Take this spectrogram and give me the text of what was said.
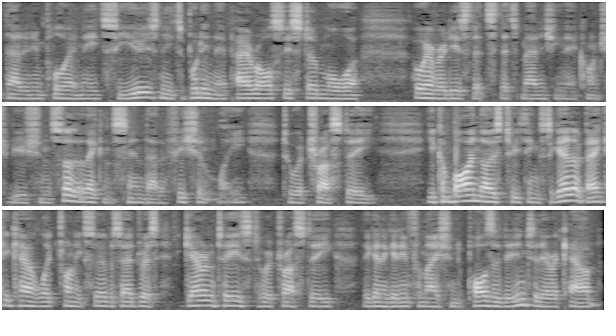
that an employer needs to use, needs to put in their payroll system or whoever it is that's that's managing their contributions so that they can send that efficiently to a trustee. You combine those two things together, bank account, electronic service address, guarantees to a trustee they're going to get information deposited into their account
